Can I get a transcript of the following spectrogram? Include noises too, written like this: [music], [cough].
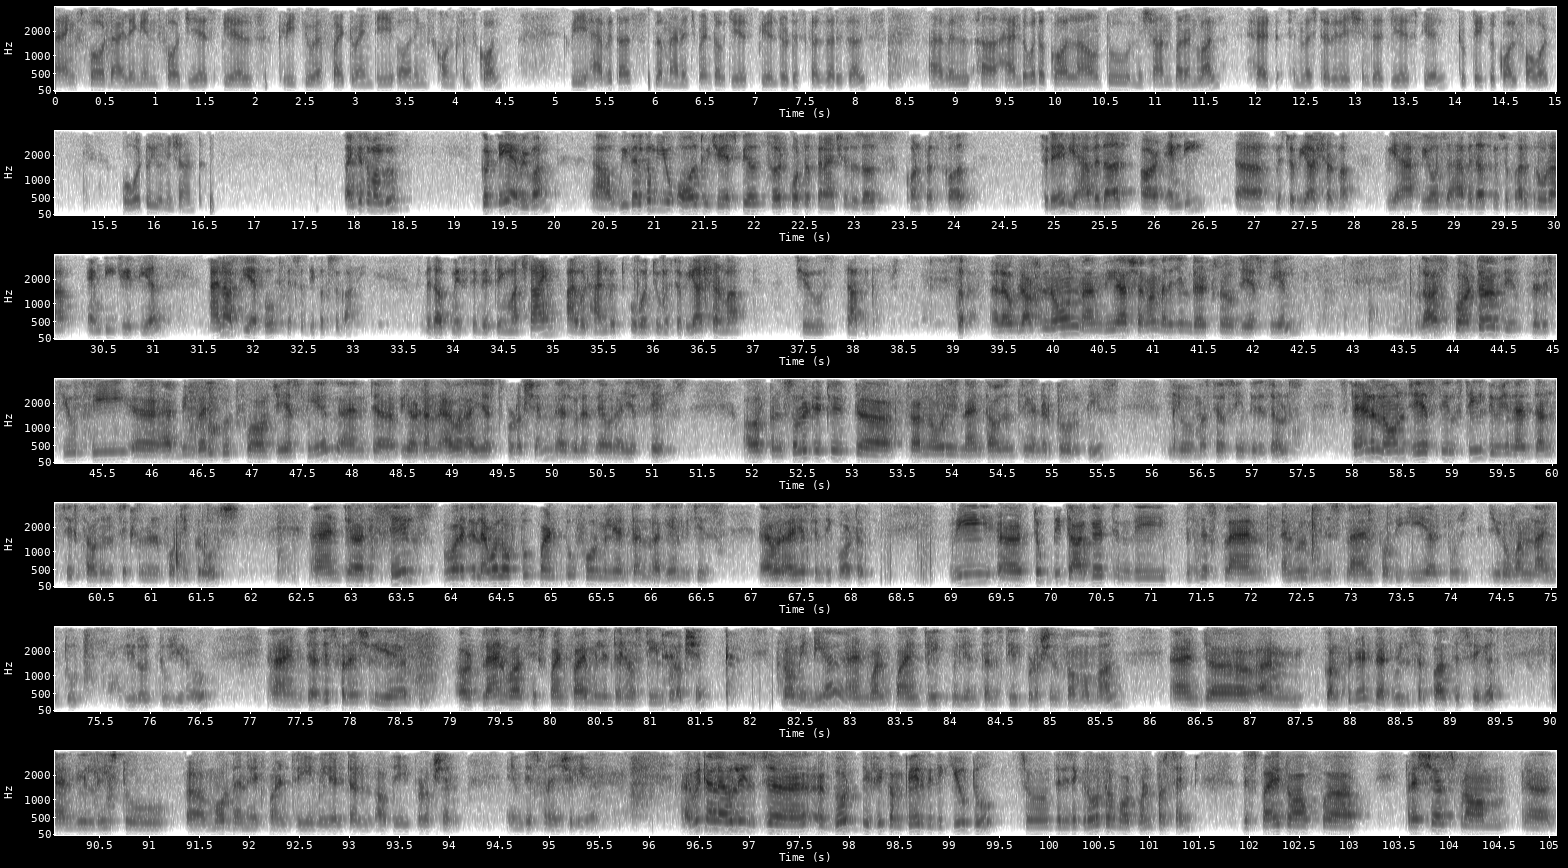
thanks for dialing in for JSPL's 3Q FY20 earnings conference call. We have with us the management of JSPL to discuss the results. I will uh, hand over the call now to Nishant Baranwal, Head Investor Relations at JSPL, to take the call forward. Over to you, Nishant. Thank you, Sumangu. Good day, everyone. Uh, we welcome you all to JSPL's third quarter financial results conference call. Today we have with us our MD, uh, Mr. V.R. Sharma. We, have, we also have with us Mr. Bharat Rohra, MD JPL, and our CFO, Mr. Deepak Sogani. Without wasting much time, I would hand it over to Mr. V.R. Sharma to start the conference. So, Hello, good afternoon. I'm V.R. Sharma, Managing Director of JSPL. Last quarter, that is Q3, uh, had been very good for JSPL and uh, we have done our highest production as well as our highest sales. Our consolidated uh, turnover is 9,300 crore rupees. You must have seen the results. Standalone JSPL Steel Division has done 6,640 crores. And uh, the sales were at a level of 2.24 million ton again which is our highest in the quarter. We uh, took the target in the business plan, annual business plan for the year 2019-2020 and uh, this financial year our plan was 6.5 million ton of steel production from India and 1.8 million ton steel production from Oman and uh, I'm confident that we'll surpass this figure and we'll reach to uh, more than 8.3 million ton of the production in this financial year. EBITDA level is uh, good if you compare with the Q2. So there is a growth of about 1% despite of uh, pressures from uh,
